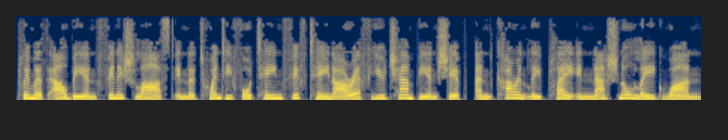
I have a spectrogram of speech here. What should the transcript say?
Plymouth Albion finish last in the 2014–15 RFU Championship, and currently play in National League One.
